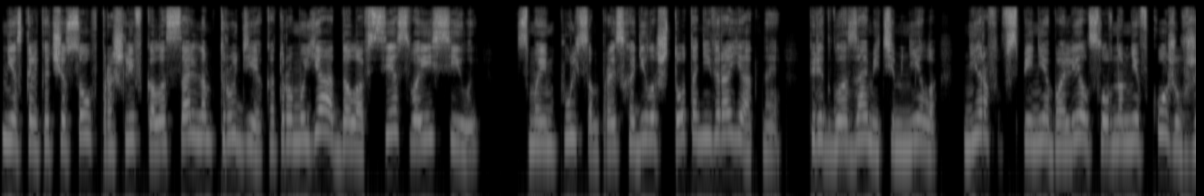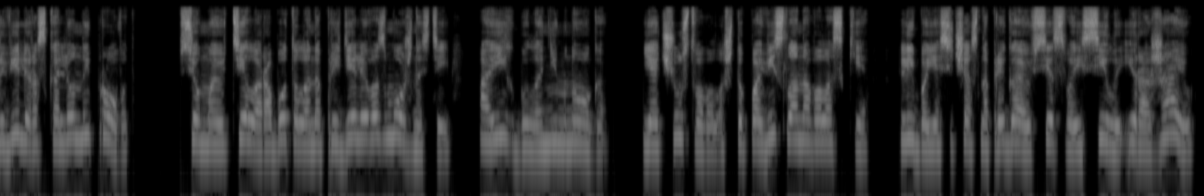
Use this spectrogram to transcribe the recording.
Несколько часов прошли в колоссальном труде, которому я отдала все свои силы. С моим пульсом происходило что-то невероятное. Перед глазами темнело, нерв в спине болел, словно мне в кожу вживили раскаленный провод. Все мое тело работало на пределе возможностей, а их было немного. Я чувствовала, что повисла на волоске. Либо я сейчас напрягаю все свои силы и рожаю,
